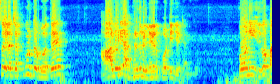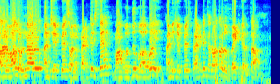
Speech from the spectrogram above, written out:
సో ఇలా చెప్పుకుంటూ పోతే ఆల్రెడీ అభ్యర్థులు లేరు పోటీ చేయడానికి పోనీ ఇదిగో పలానా వాళ్ళు ఉన్నారు అని చెప్పేసి వాళ్ళని ప్రకటిస్తే మాకొద్దు బాబోయ్ అని చెప్పేసి ప్రకటించిన తర్వాత వాళ్ళు బయటికి వెళ్తా ఉన్నారు.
